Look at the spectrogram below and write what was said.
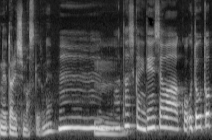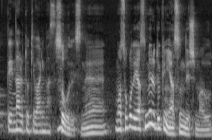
寝たりしますけどね。うーんうん。まあ、確かに電車はこううとうとってなる時はありますね。そうですね、まあ、そこで休める時に休んでしまうっ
